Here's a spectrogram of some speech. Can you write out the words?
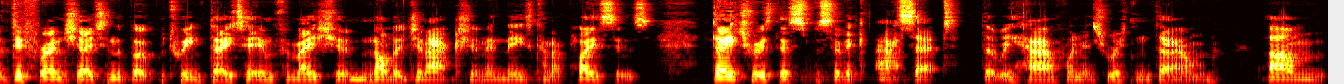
differentiate in the book between data, information, knowledge, and action in these kind of places. Data is this specific asset that we have when it's written down. Um,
